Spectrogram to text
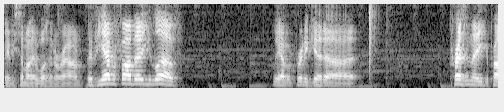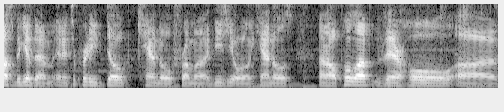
maybe somebody that wasn't around. But if you have a father that you love, we have a pretty good uh, present that you could possibly give them, and it's a pretty dope candle from uh, BG Oil and Candles. And I'll pull up their whole. Uh,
